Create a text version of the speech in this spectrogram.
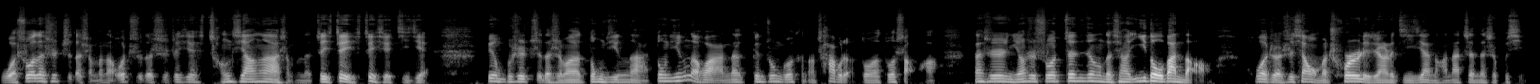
我说的是指的什么呢？我指的是这些城乡啊什么的，这这这些基建，并不是指的什么东京啊。东京的话，那跟中国可能差不了多多少哈。但是你要是说真正的像伊豆半岛，或者是像我们村里这样的基建的话，那真的是不行。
